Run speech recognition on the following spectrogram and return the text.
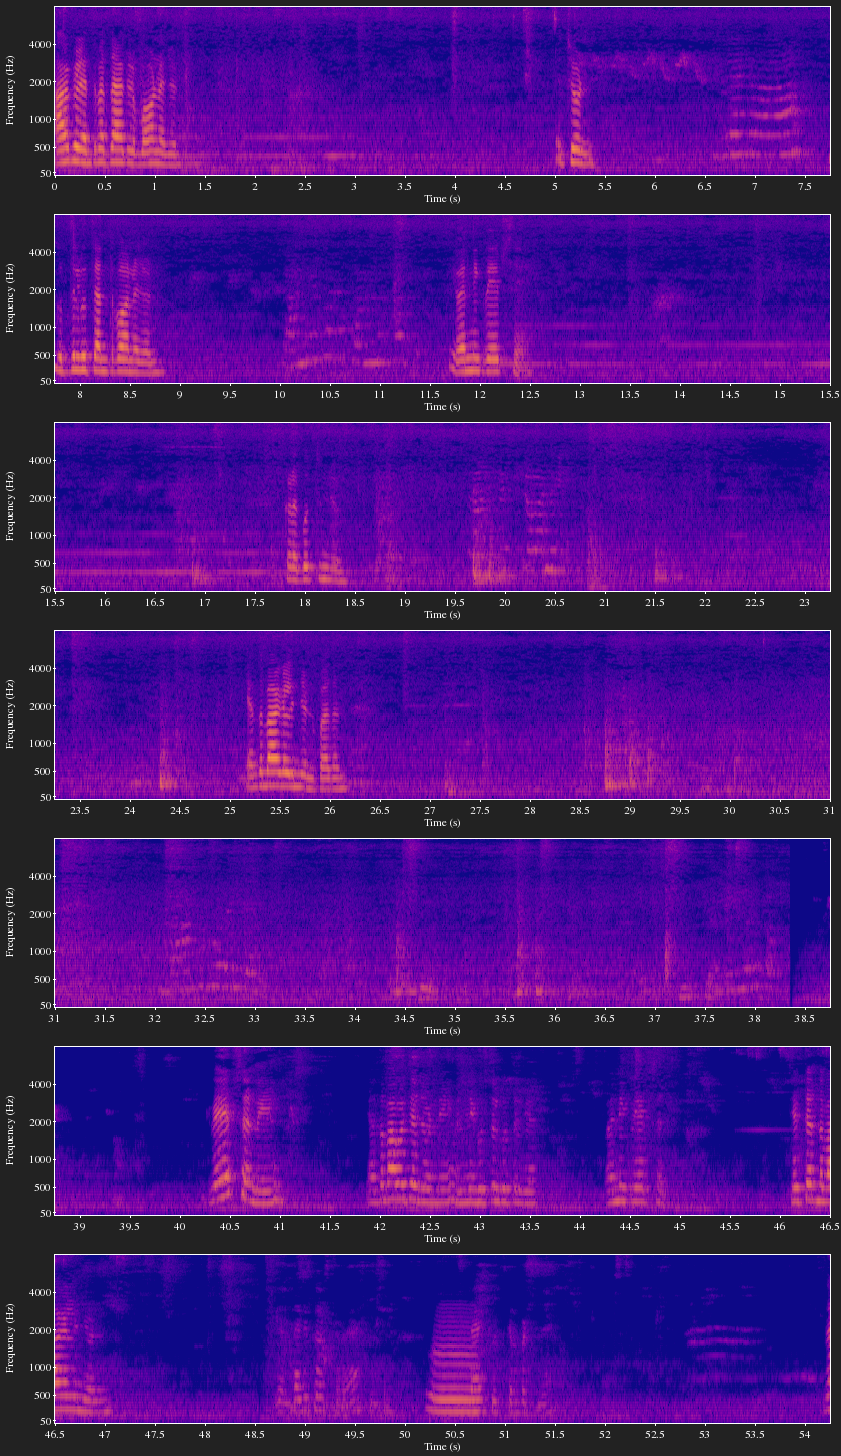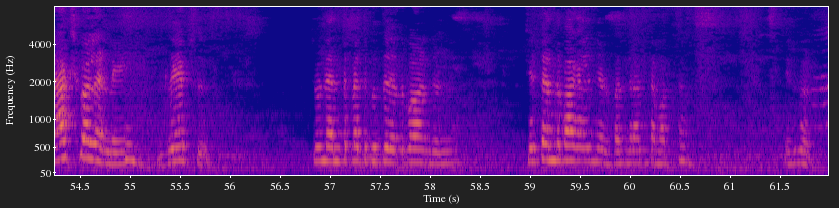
ఆకులు ఎంత పెద్ద ఆకులు బాగున్నాయి చూడండి చూడండి గుత్తులు గుర్తు ఎంత బాగున్నాయి చూడండి ఇవన్నీ గ్రేప్సే ఇక్కడ గుర్తుంది చూడండి ఎంత బాగా వెళ్ళించండి పదం గ్రేప్స్ అండి. ఎంత బాగా వచ్చాయి చూడండి. అన్ని గుత్తులు గుత్తులుగా. అన్ని గ్రేప్స్ అండి. చెట్టు ఎంత బాగా వెళ్ళింది చూడండి దగ్గరికి వస్తారా? బ్యాక్ కనపడుతుంది ద్రాక్ష పళ్ళండి అండి గ్రేప్స్ చూడండి ఎంత పెద్ద గుద్దు ఎంత బాగుంది చూడండి. చెట్టు ఎంత బాగా వెళ్ళింది చూడండి పందిరంతా మొత్తం. ఇదిగోండి.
